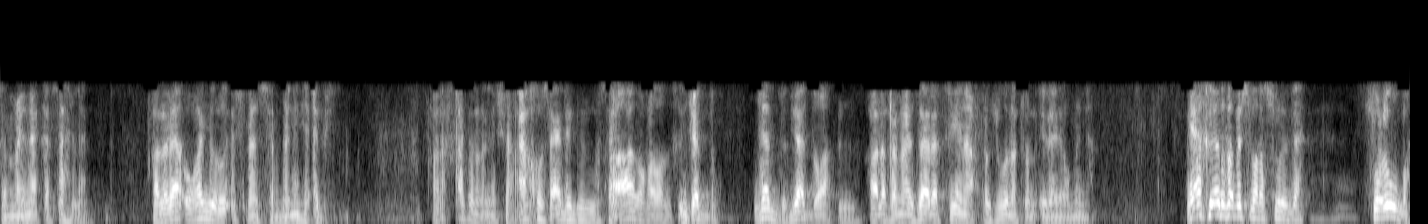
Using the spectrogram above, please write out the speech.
سميناك سهلا. قال لا أغير اسما سمانيه أبي. قال حزن إن شاء الله. أخو سعيد بن المسيب. آه جده. جده. جده قال فما زالت فينا حزونة إلى يومنا. يا أخي ارضى باسم رسول الله. صعوبة.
